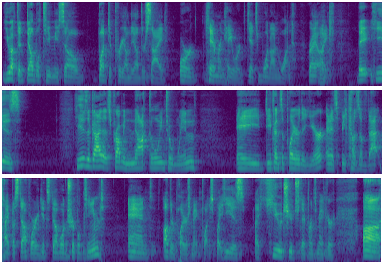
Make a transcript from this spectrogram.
you have to double team me so Bud Dupree on the other side or Cameron Hayward gets one on one. Right? Yeah. Like they he is he is a guy that's probably not going to win a defensive player of the year, and it's because of that type of stuff where he gets double and triple teamed and other players make plays. But he is a huge, huge difference maker. Uh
